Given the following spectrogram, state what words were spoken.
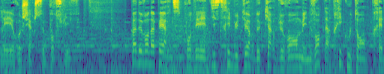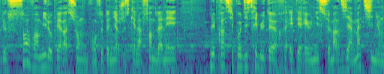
les recherches se poursuivent. Pas de vente à perte pour des distributeurs de carburant, mais une vente à prix coûtant. Près de 120 000 opérations vont se tenir jusqu'à la fin de l'année. Les principaux distributeurs étaient réunis ce mardi à Matignon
